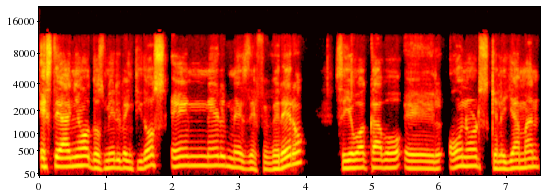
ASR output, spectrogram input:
este año 2022, en el mes de febrero, se llevó a cabo el Honors que le llaman,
